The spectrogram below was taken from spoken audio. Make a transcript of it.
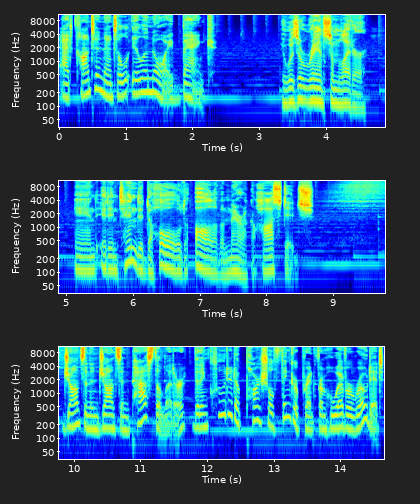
at Continental Illinois Bank. It was a ransom letter, and it intended to hold all of America hostage. Johnson & Johnson passed the letter that included a partial fingerprint from whoever wrote it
